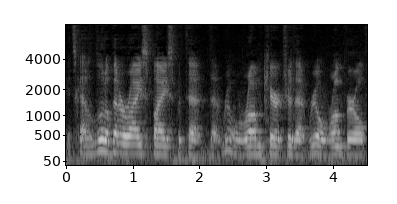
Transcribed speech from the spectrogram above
It's got a little bit of rye spice, but that, that real rum character, that real rum barrel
